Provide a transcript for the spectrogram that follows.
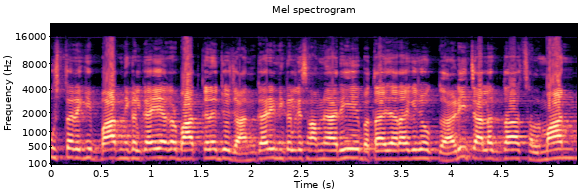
उस तरह की बात निकल के आई। अगर बात करें, जो जानकारी निकल के सामने आ रही है बताया जा रहा है कि जो गाड़ी चालक था, सलमान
